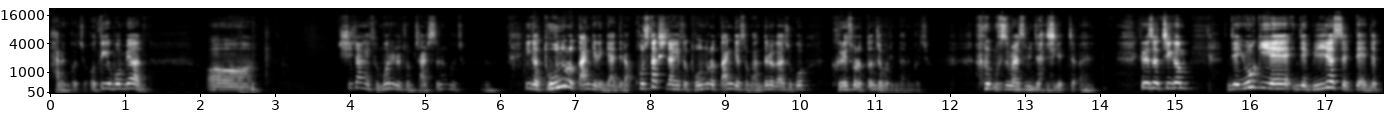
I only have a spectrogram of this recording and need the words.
하는 거죠. 어떻게 보면 어 시장에서 머리를 좀 잘 쓰는 거죠. 음. 그러니까 돈으로 당기는 게 아니라 코스닥 시장에서 돈으로 당겨서 만들어 가지고 거래소로 던져 버린다는 거죠. 무슨 말씀인지 아시겠죠? 예. 그래서 지금 이제 여기에 이제 밀렸을 때 이제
